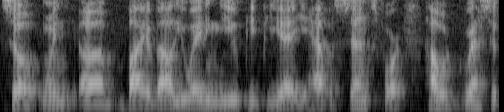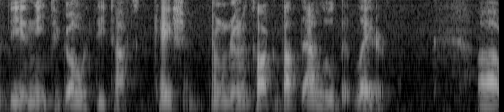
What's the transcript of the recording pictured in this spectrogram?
So when uh, by evaluating the UPPA, you have a sense for how aggressive do you need to go with detoxification. And we're going to talk about that a little bit later. Uh,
